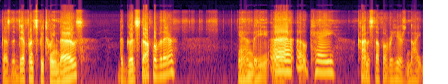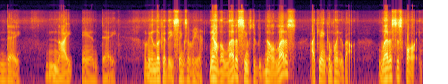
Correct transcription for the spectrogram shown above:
Because the difference between those, the good stuff over there, and the, eh, okay, kind of stuff over here is night and day. Night and day. I mean, look at these things over here. Now, the lettuce seems to be, no, lettuce I can't complain about. Lettuce is fine.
